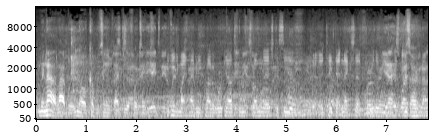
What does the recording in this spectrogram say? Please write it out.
I mean, not a lot, but you know, a couple teams, like three or four teams. Do you think you might have any private workouts from, from this to see if uh, take that next step further? And, Yes, sir.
